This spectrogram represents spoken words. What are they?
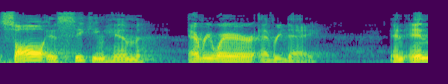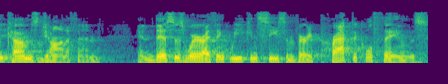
Saul is seeking him everywhere, every day. And in comes Jonathan. And this is where I think we can see some very practical things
